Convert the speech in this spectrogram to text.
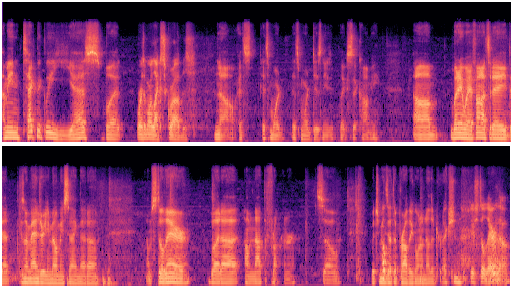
I mean, technically yes, but Or is it more like Scrubs? No, it's it's more it's more Disney like sitcom Um, but anyway, I found out today that because my manager emailed me saying that uh, I'm still there, but uh, I'm not the front runner. So, which means Oh. that they're probably going another direction. You're still there though.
